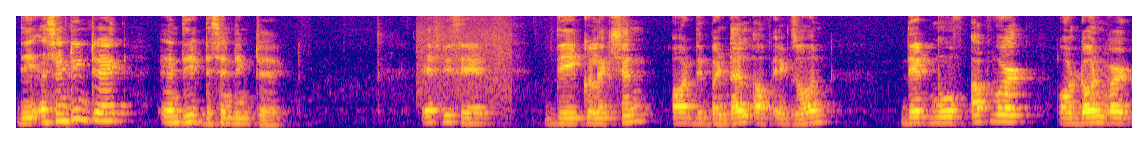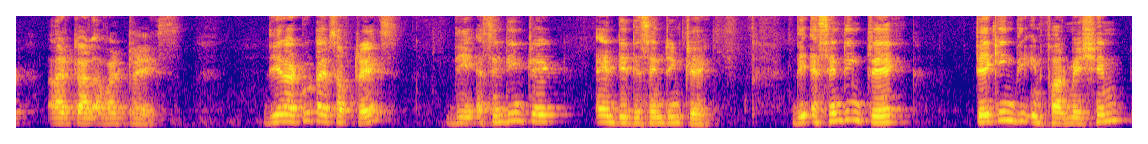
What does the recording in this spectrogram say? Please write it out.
the ascending tract and the descending tract. As we said, the collection or the bundle of axon that move upward or downward are called our tracks. There are two types of tracks, the ascending tract and the descending tract. the ascending track taking the information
